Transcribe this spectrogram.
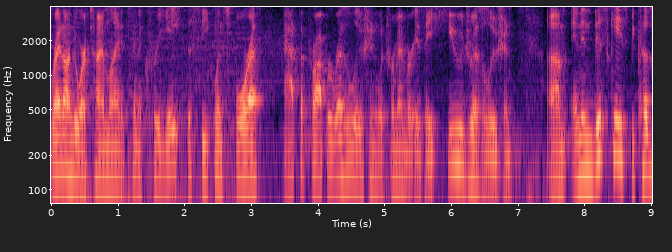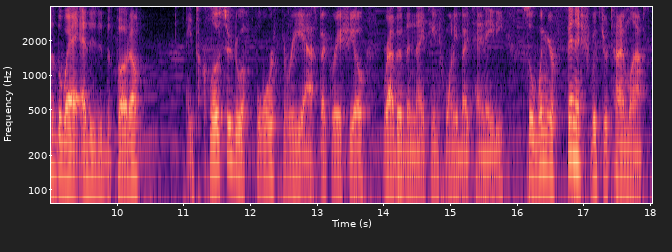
right onto our timeline. It's gonna create the sequence for us at the proper resolution, which remember is a huge resolution. Um, and in this case, because of the way I edited the photo, it's closer to a 4-3 aspect ratio rather than 1920 by 1080. So when you're finished with your time lapse,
